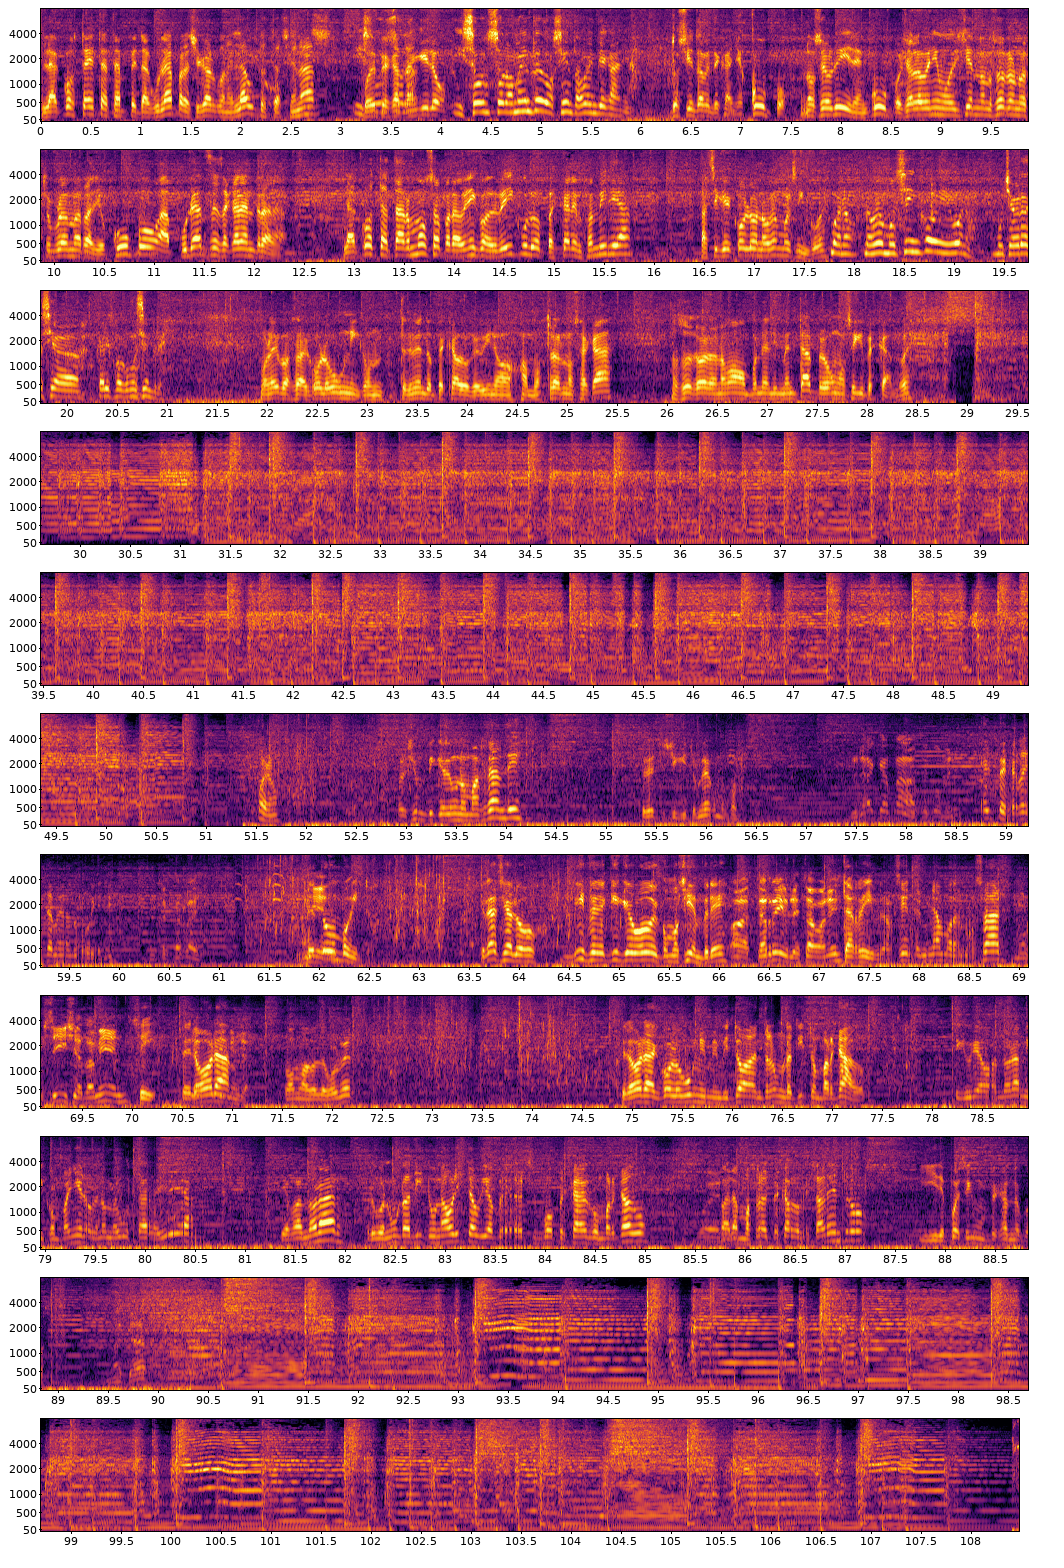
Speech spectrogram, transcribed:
la costa esta está espectacular para llegar con el auto, estacionar, Y poder pescar tranquilo. Y son solamente 220 cañas. 220 cañas. Cupo, no se olviden, cupo, ya lo venimos diciendo nosotros en nuestro programa de radio. Cupo, apurarse a sacar la entrada. La costa está hermosa para venir con el vehículo, pescar en familia. Así que Colo, nos vemos el 5, ¿eh? Bueno, nos vemos el 5 y bueno, muchas gracias, Califa, como siempre. Bueno, ahí pasa el Colo Ugni con tremendo pescado que vino a mostrarnos acá. Nosotros ahora nos vamos a poner a alimentar, pero vamos a seguir pescando, ¿eh? Bueno, pareció un pique de uno más grande, pero este chiquito, mira cómo come. Mirá que nada se comen. El pejerrey también anduvo bien, ¿eh? El pejerrey. de Bien. todo un poquito. Gracias a los bifes de Quique Godoy, como siempre, ¿eh? Ah, terrible estaban, ¿eh? terrible. Recién terminamos de almorzar, Morcilla también. sí, pero Sí, ahora mira. vamos a devolver. Pero ahora Colo Bugni me invitó a entrar un ratito embarcado. Así que voy a abandonar a mi compañero que no me gusta la idea abandonar. Pero bueno, un ratito, una horita voy a ver si puedo pescar algo embarcado Bueno, para mostrar el pescado que está adentro y después seguimos pescando cosas. acá.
